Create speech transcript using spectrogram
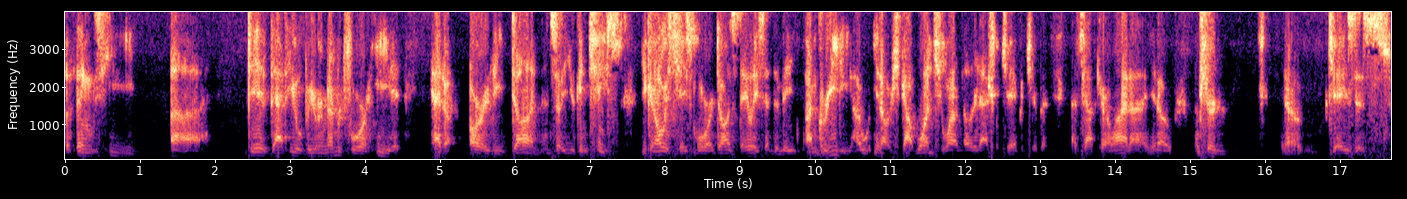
the things he uh, did that he will be remembered for, he had already done. And so you can chase, you can always chase more. Dawn Staley said to me, I'm greedy. I, you know, she got one, she won another national championship at, at South Carolina. You know, I'm sure, you know, Jay's is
